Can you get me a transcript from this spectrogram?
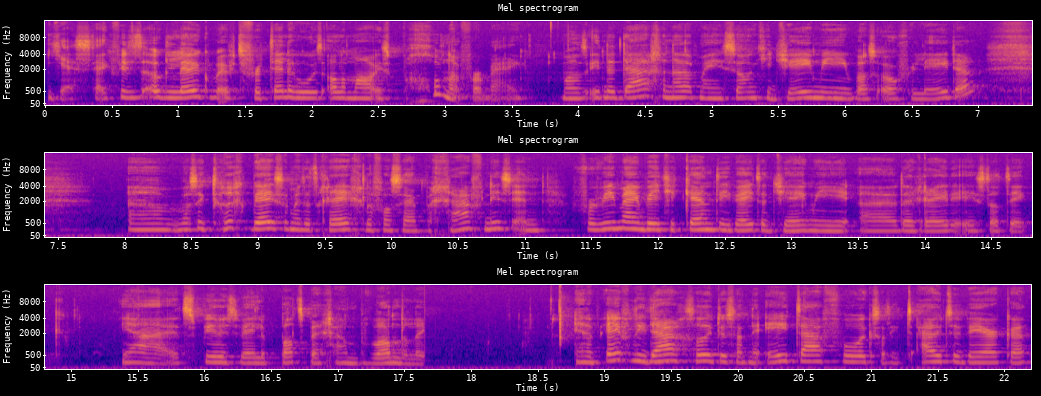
Yes, ik vind het ook leuk om even te vertellen hoe het allemaal is begonnen voor mij. Want in de dagen nadat mijn zoontje Jamie was overleden, ehm, was ik terug bezig met het regelen van zijn begrafenis. En voor wie mij een beetje kent, die weet dat Jamie uh, de reden is dat ik ja, het spirituele pad ben gaan bewandelen. En op een van die dagen zat ik dus aan de eettafel, ik zat iets uit te werken.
